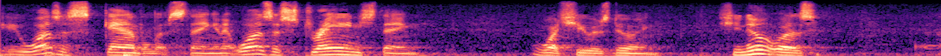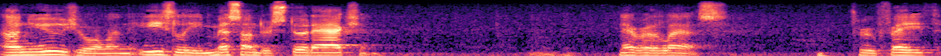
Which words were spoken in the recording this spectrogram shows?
it was a scandalous thing and it was a strange thing what she was doing. She knew it was unusual and easily misunderstood action. Nevertheless, through faith,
